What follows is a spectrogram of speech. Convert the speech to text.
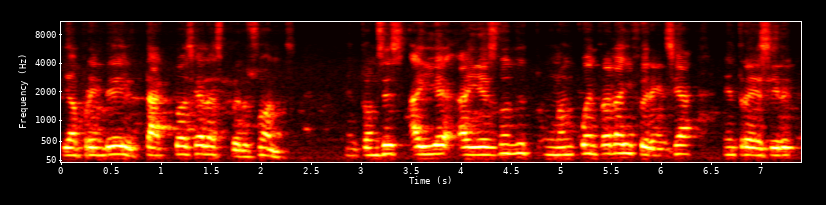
y aprende el tacto hacia las personas. Entonces ahí, ahí es donde uno encuentra la diferencia entre decir,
